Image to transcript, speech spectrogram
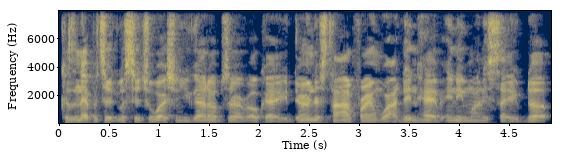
because in that particular situation, you got to observe, okay, during this time frame where I didn't have any money saved up,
